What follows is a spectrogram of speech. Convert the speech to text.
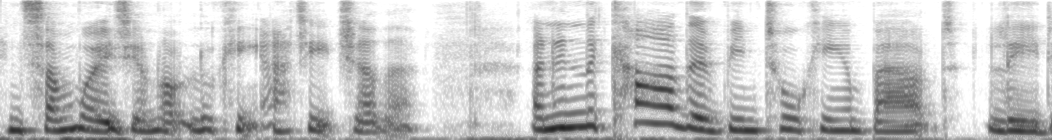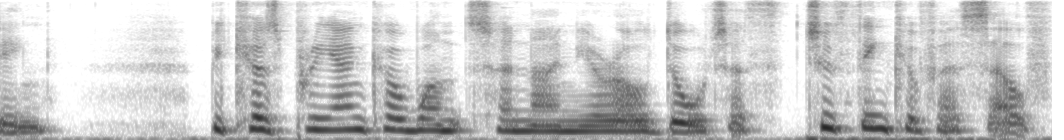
in some ways, you're not looking at each other. And in the car, they've been talking about leading because Priyanka wants her nine year old daughter to think of herself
